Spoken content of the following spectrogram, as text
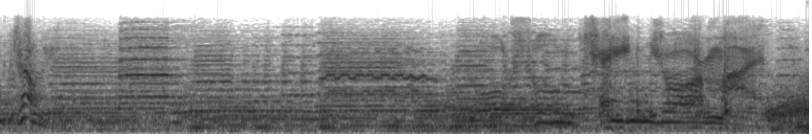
Won't tell me. You'll soon change your mind.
